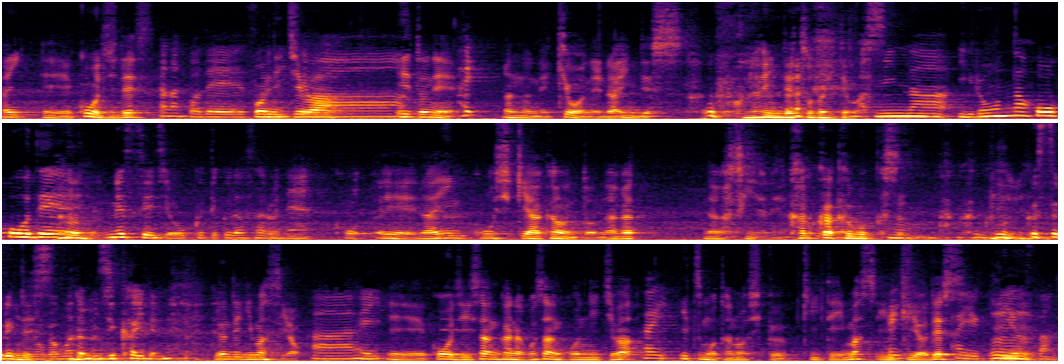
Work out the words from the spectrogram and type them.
はい、えー、コウジです。かなこです。こんにちは。えっ、とね、はい。あのね、今日はね、LINE です。LINE で届いてます。みんないろんな方法でメッセージを送ってくださるね。こえー、LINE 公式アカウント、長、長すぎだね。カクカクボックス。うん、カクブックス歴のがまだ短いでね。読んでいきますよ。はーい。えー、コウジさん、かなこさん、こんにちは。はいいつも楽しく聞いています。ゆきよです。はい、ゆきよさん。うん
